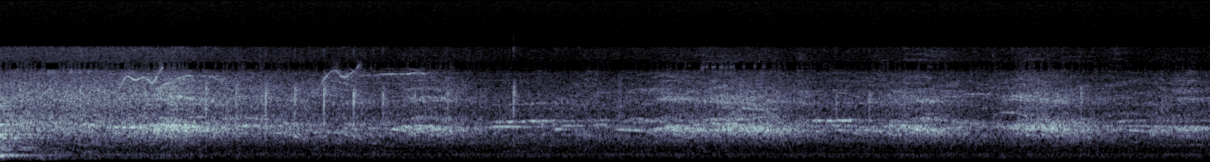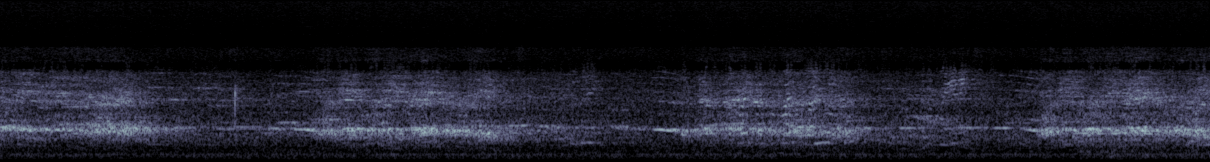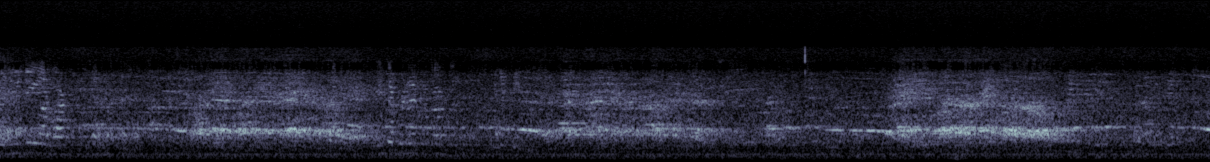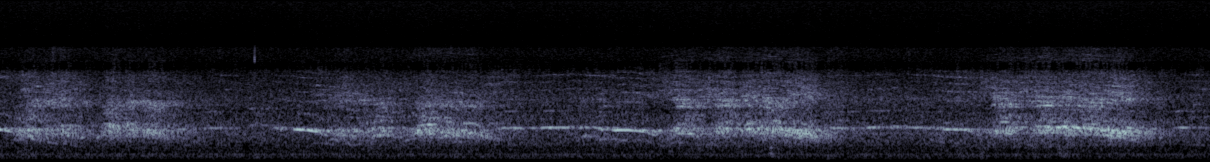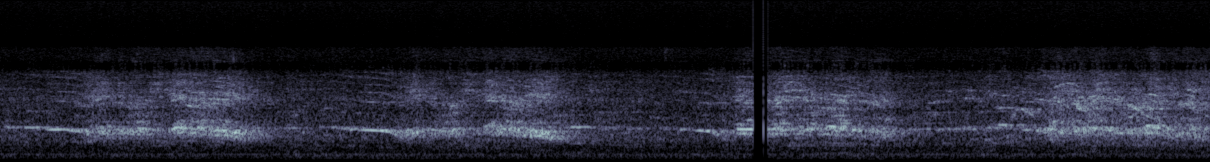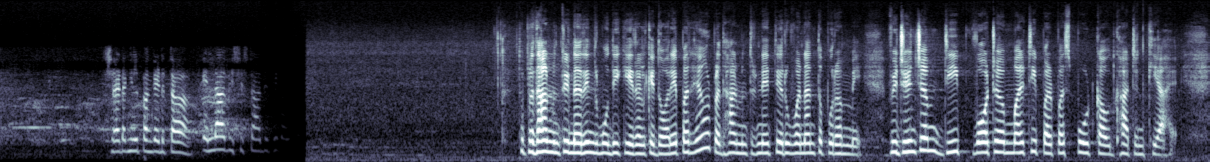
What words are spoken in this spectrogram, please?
तो प्रधानमंत्री नरेंद्र मोदी केरल के दौरे पर हैं और प्रधानमंत्री ने तिरुवनंतपुरम में Vizhinjam deep water multipurpose port का उद्घाटन किया है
